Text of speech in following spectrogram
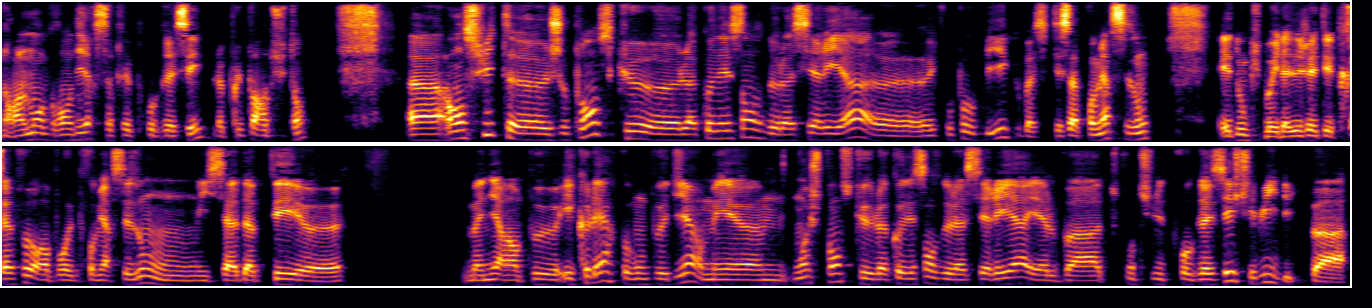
normalement grandir ça fait progresser la plupart du temps. Euh, ensuite, euh, je pense que euh, la connaissance de la Serie A, euh, il faut pas oublier que bah, c'était sa première saison et donc bon, il a déjà été très fort hein, pour une première saison. Il s'est adapté de manière un peu éclair, comme on peut dire. Mais euh, moi, je pense que la connaissance de la Serie A, elle va continuer de progresser chez lui. Il, bah,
